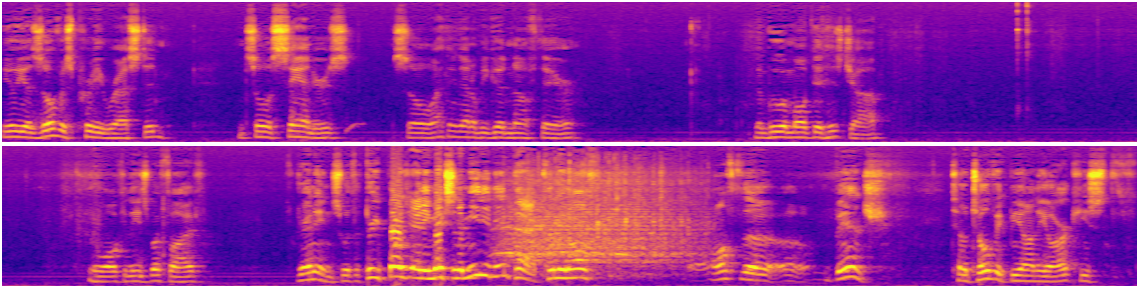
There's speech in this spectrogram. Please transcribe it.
Ilyasova's pretty rested, and so is Sanders. So I think that'll be good enough there. Mbah a did his job. Milwaukee leads by five. Jennings with a three point, and he makes an immediate impact coming off off the uh, bench. Teletovic beyond the arc. He's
